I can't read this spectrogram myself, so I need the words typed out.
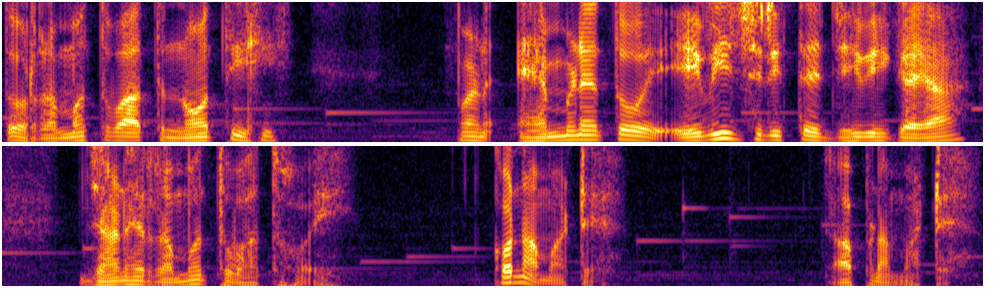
તો રમત વાત નહોતી, પણ એમણે તો એવી જ રીતે જીવી ગયા જાણે રમત વાત હોય. કોના માટે? આપણા માટે.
